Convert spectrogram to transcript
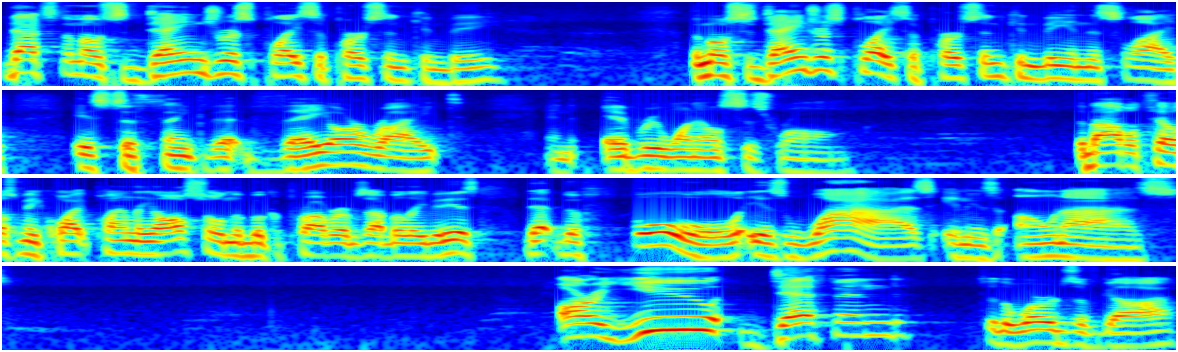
That's the most dangerous place a person can be. The most dangerous place a person can be in this life is to think that they are right and everyone else is wrong. The Bible tells me quite plainly, also in the book of Proverbs, I believe it is, that the fool is wise in his own eyes. Are you deafened to the words of God?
